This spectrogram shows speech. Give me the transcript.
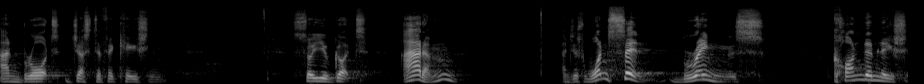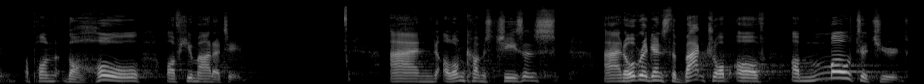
and brought justification. So you've got Adam, and just one sin brings condemnation upon the whole of humanity. And along comes Jesus, and over against the backdrop of a multitude,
